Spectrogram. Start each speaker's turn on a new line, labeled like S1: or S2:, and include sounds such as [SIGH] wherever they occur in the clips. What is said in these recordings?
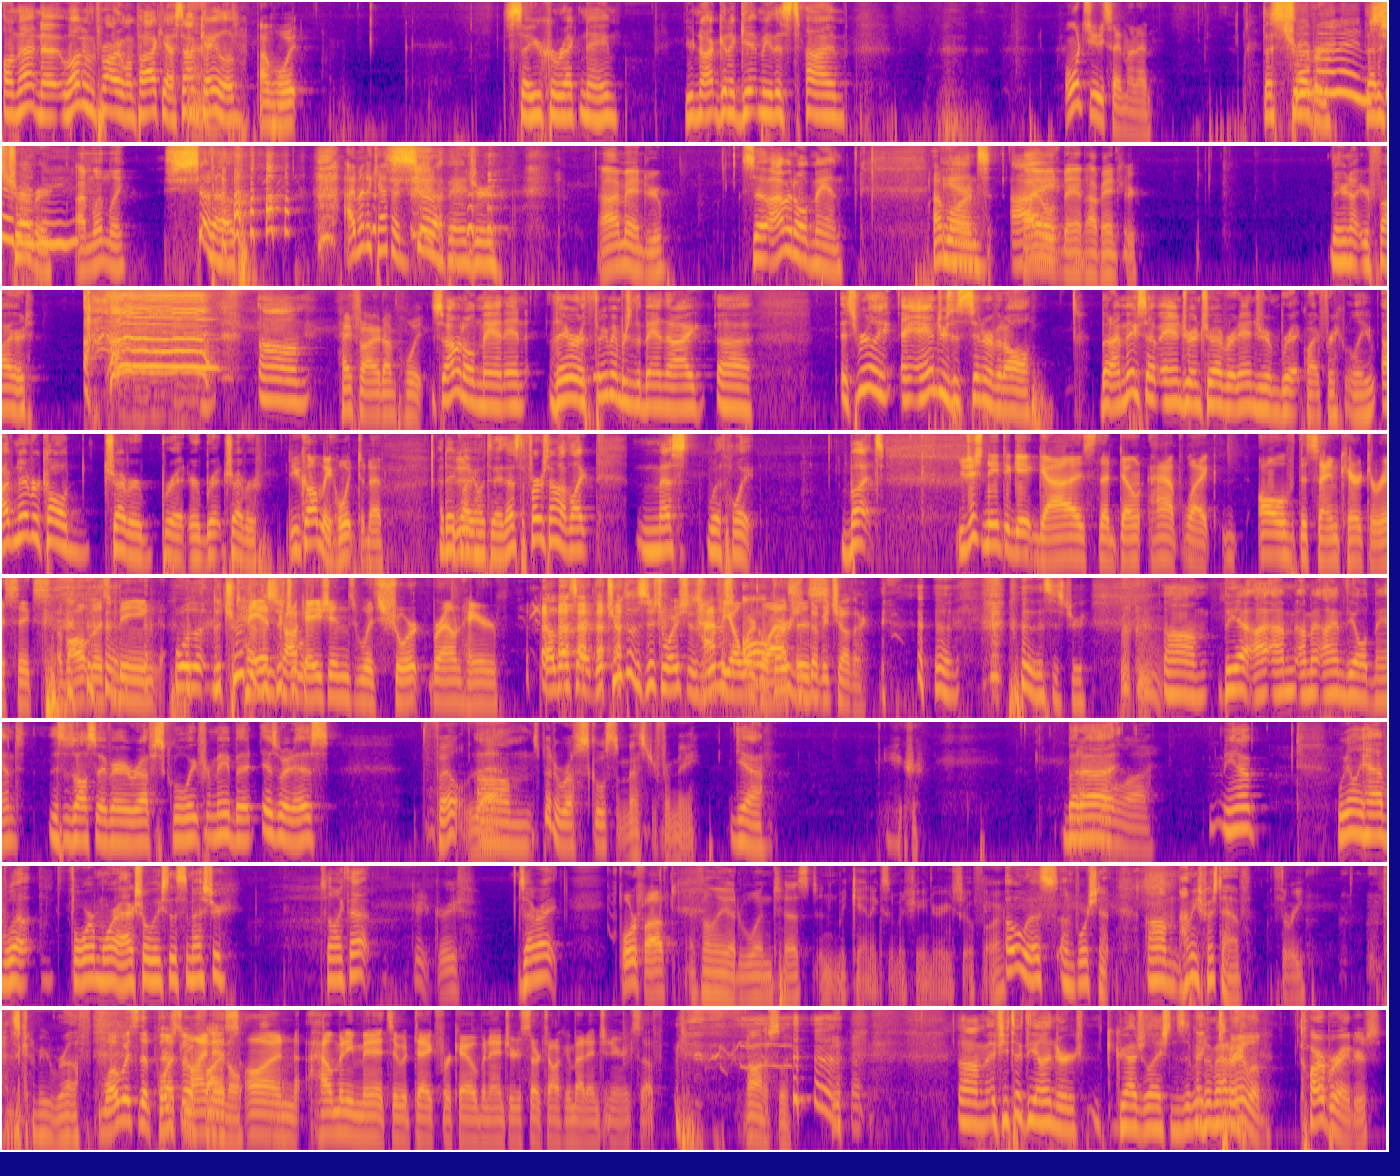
S1: On that note, welcome to the Priority One Podcast. I'm Caleb. [LAUGHS]
S2: I'm Hoyt.
S1: Say your correct name. You're not gonna get me this time.
S3: I want you to say my name.
S1: That's Trevor. That is Trevor.
S4: I'm Lindley.
S1: Shut up. [LAUGHS]
S2: I'm in a Catherine.
S1: Shut up, Andrew.
S4: I'm Andrew.
S1: So I'm an old man.
S2: I'm
S1: and
S2: Lauren.
S4: Hi,
S1: I
S4: old man. I'm Andrew.
S1: No, you're not, you're fired. Um
S2: Hey, fired. I'm Hoyt.
S1: so I'm an old man, and there are three members of the band that I. Uh, it's really Andrew's the center of it all, but I mix up Andrew and Trevor and Andrew and Britt quite frequently. I've never called Trevor Britt or Britt Trevor.
S3: You called me Hoyt today.
S1: I did call
S2: Yeah.
S1: you Hoyt today. That's the first time I've like messed with Hoyt. But
S3: You just need to get guys that don't have like all of the same characteristics of all of us [LAUGHS] being
S2: Well, the, the truth of
S3: tan
S2: the situation.
S3: Caucasians with short brown hair.
S2: I was about to say, the truth of the situation is
S3: Half
S2: we're just
S3: y'all wear
S2: all versions of each other. [LAUGHS]
S1: this is true. Um, but yeah, I, I'm I'm I am the old man. This is also a very rough school week for me, but it is what it is.
S2: Felt that.
S1: Um,
S2: it's been a rough school semester for me.
S1: Yeah,
S3: Here.
S1: but
S2: Not
S1: uh,
S2: lie.
S1: you know, we only have what four more actual weeks of the semester, something like that.
S2: Good grief.
S1: Is that right?
S3: Four or five.
S4: I've only had one test in mechanics and machinery so far.
S1: Oh, that's unfortunate. Um, how many are you supposed to have?
S4: Three.
S1: That's gonna be rough.
S3: What was the plus
S4: no
S3: minus
S4: final.
S3: on how many minutes it would take for Caleb and Andrew to start talking about engineering stuff? [LAUGHS]
S2: Honestly. [LAUGHS]
S1: Um, if you took the under, congratulations. It
S4: Hey,
S1: no matter.
S4: Caleb, carburetors.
